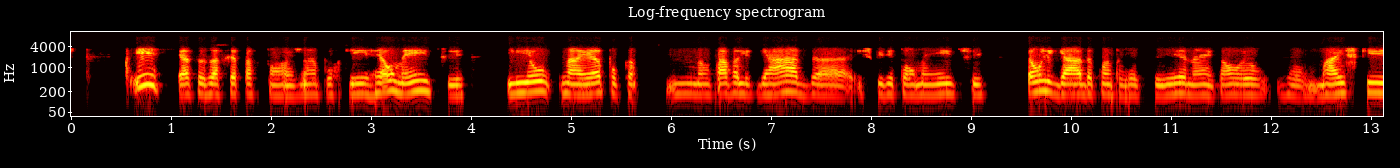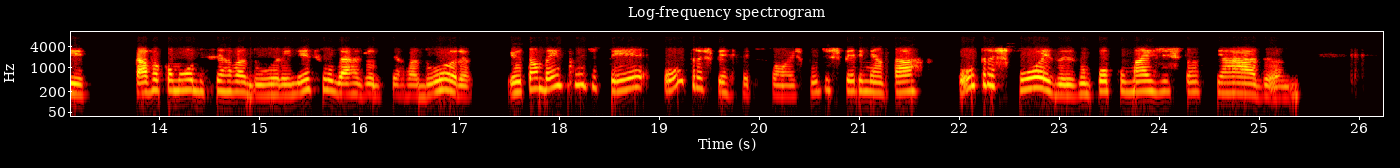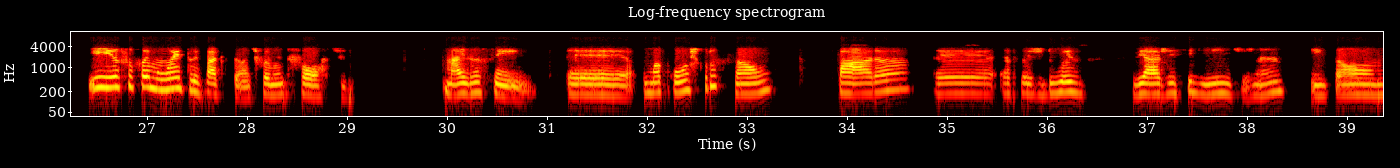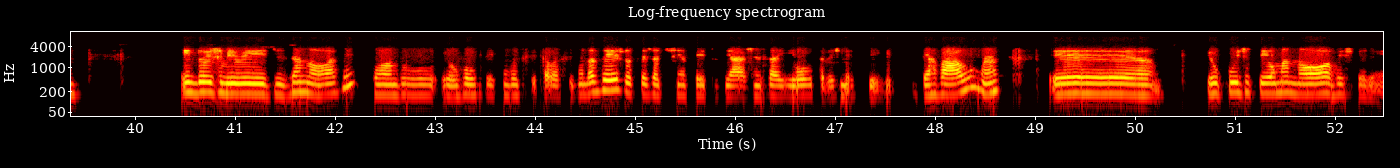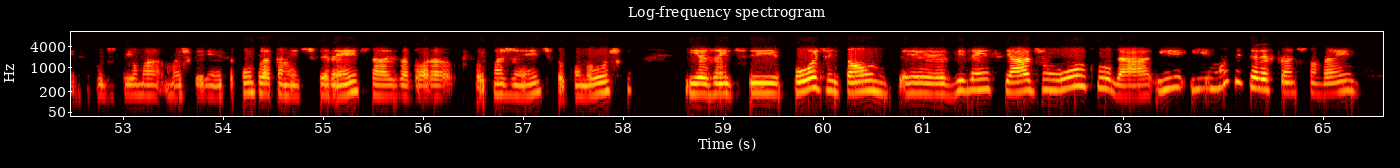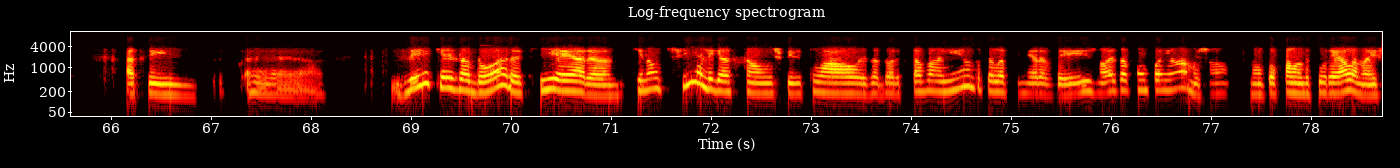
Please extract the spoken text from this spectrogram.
e essas afetações, né? Porque realmente, e eu na época não estava ligada espiritualmente, tão ligada quanto você, né? Então eu, eu mais que estava como observadora e nesse lugar de observadora eu também pude ter outras percepções, pude experimentar outras coisas um pouco mais distanciada. E isso foi muito impactante, foi muito forte. Mas, assim, é uma construção para é, essas duas viagens seguintes, né? Então, em 2019, quando eu voltei com você pela segunda vez, você já tinha feito viagens aí outras nesse intervalo, né? É, eu pude ter uma nova experiência, pude ter uma, uma experiência completamente diferente. A Isadora foi com a gente, foi conosco, e a gente pôde, então, é, vivenciar de um outro lugar. E, e muito interessante também, assim, é, ver que a Isadora, que era, que não tinha ligação espiritual, a Isadora que estava indo pela primeira vez, nós acompanhamos, não estou falando por ela, mas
